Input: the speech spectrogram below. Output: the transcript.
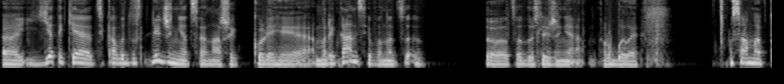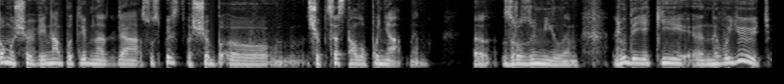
Е, Є таке цікаве дослідження. Це наші колеги-американці. Вони це, е, це дослідження робили. Саме в тому, що війна потрібна для суспільства, щоб, е, щоб це стало понятним, е, зрозумілим. Люди, які не воюють,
